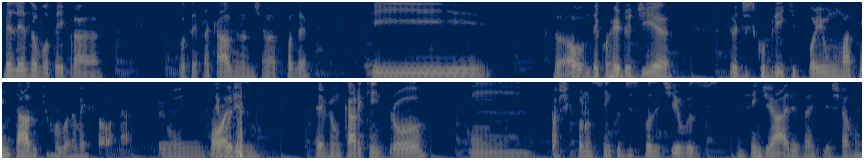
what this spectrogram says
beleza, eu voltei pra, voltei pra casa, né? não tinha nada pra fazer. E ao decorrer do dia, eu descobri que foi um atentado que rolou na minha escola, cara. Foi um terrorismo. Teve um cara que entrou com. Acho que foram cinco dispositivos incendiários, né? Que eles chamam.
